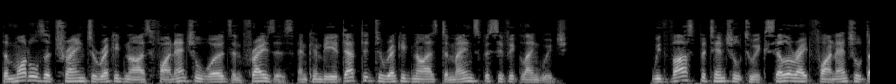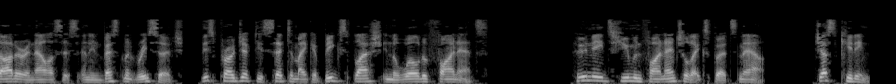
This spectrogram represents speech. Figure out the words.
The models are trained to recognize financial words and phrases and can be adapted to recognize domain specific language. With vast potential to accelerate financial data analysis and investment research, this project is set to make a big splash in the world of finance. Who needs human financial experts now? Just kidding.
